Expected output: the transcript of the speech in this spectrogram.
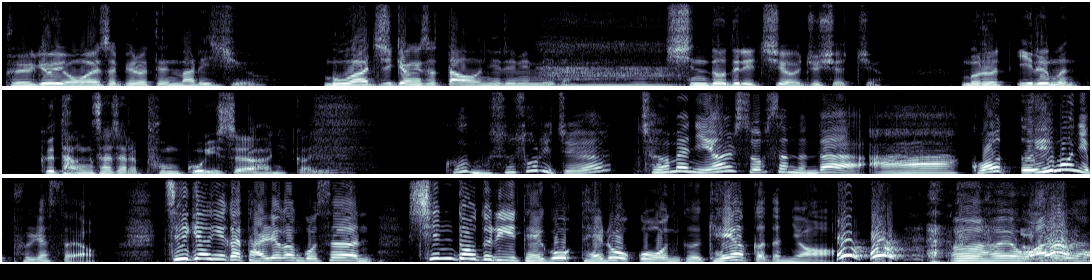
불교 용어에서 비롯된 말이지요. 무아지경에서 따온 이름입니다. 신도들이 지어주셨죠. 무릇 이름은 그 당사자를 품고 있어야 하니까요. 그게 무슨 소리지? 처음엔 이해할 수 없었는데, 아, 곧 의문이 풀렸어요. 지경이가 달려간 곳은 신도들이 대고, 데려오고 온 그 개였거든요. 어, 아유, 아유야.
